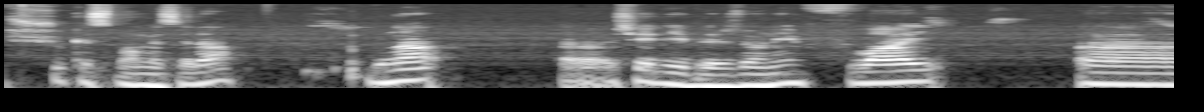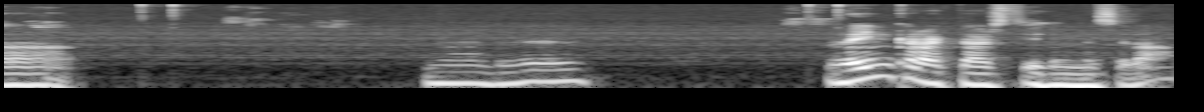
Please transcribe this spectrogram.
şu kısma mesela buna e, şey diyebiliriz örneğin fly e, nerede rain characters diyelim mesela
